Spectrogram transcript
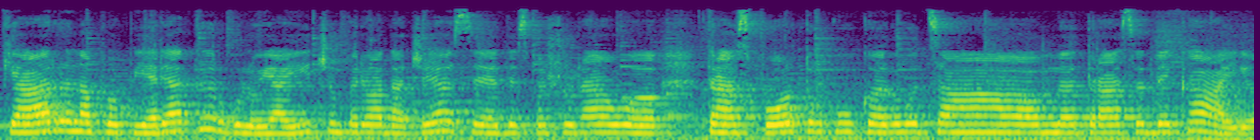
chiar în apropierea târgului. Aici, în perioada aceea, se desfășurau uh, transportul cu căruța um, trasă de cai.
